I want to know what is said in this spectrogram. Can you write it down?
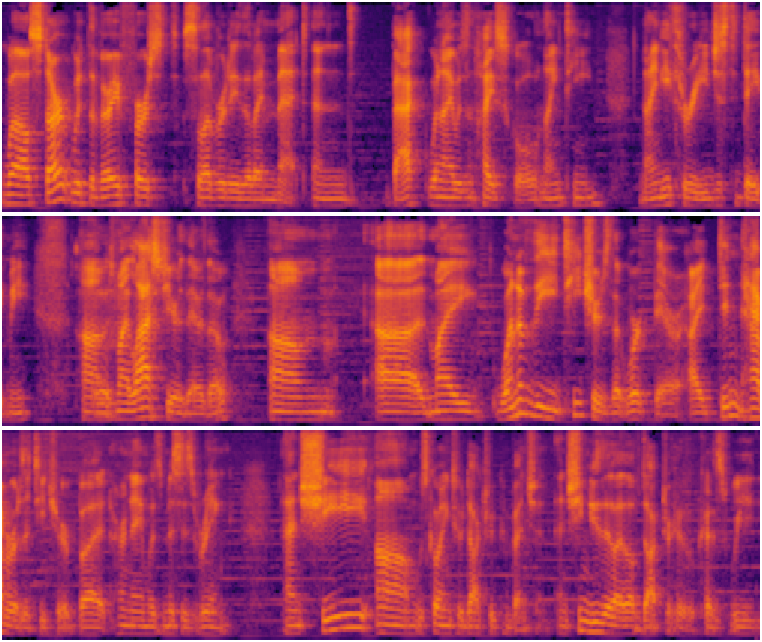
Well, I'll start with the very first celebrity that I met, and back when I was in high school, 1993, just to date me. Um, it was my last year there, though. Um, uh, my one of the teachers that worked there, I didn't have her as a teacher, but her name was Mrs. Ring, and she um, was going to a Doctor Who convention, and she knew that I loved Doctor Who because we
